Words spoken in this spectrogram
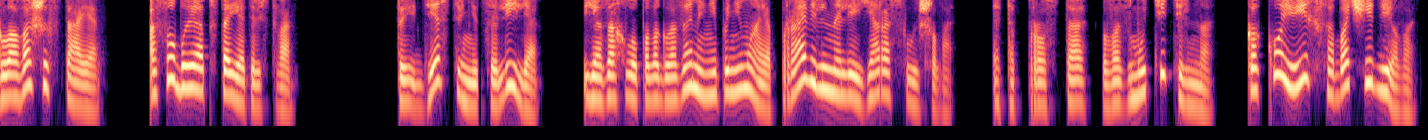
Глава шестая. Особые обстоятельства. Ты девственница, Лиля? Я захлопала глазами, не понимая, правильно ли я расслышала. Это просто возмутительно. Какое их собачье дело?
